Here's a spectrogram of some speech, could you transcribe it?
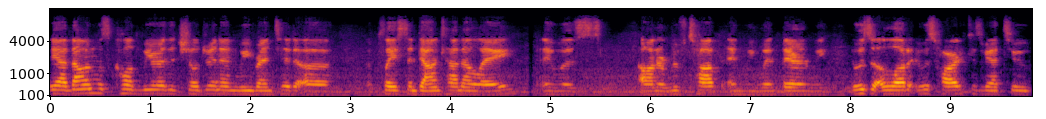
yeah that one was called We Are the Children, and we rented a, a place in downtown LA. It was on a rooftop, and we went there, and we it was a lot. it was hard because we had to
